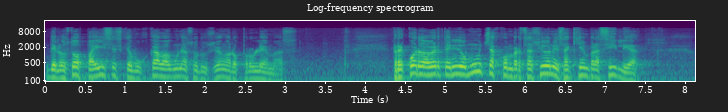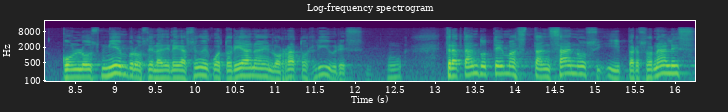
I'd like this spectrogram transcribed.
de los dos países que buscaban una solución a los problemas. Recuerdo haber tenido muchas conversaciones aquí en Brasilia con los miembros de la delegación ecuatoriana en los ratos libres, tratando temas tan sanos y personales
